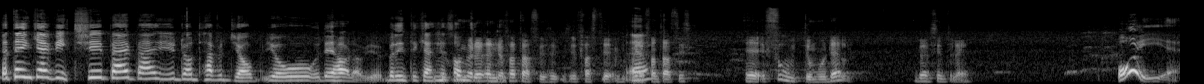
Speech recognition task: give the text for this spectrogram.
Jag tänker Avicii, bye bye, you don't have a job. Jo, det har de ju. Men inte kanske nu sånt. Nu kommer det ändå fantastiskt, fast det är ja. fantastiskt. Eh, fotomodell. Behövs inte längre. Oj!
